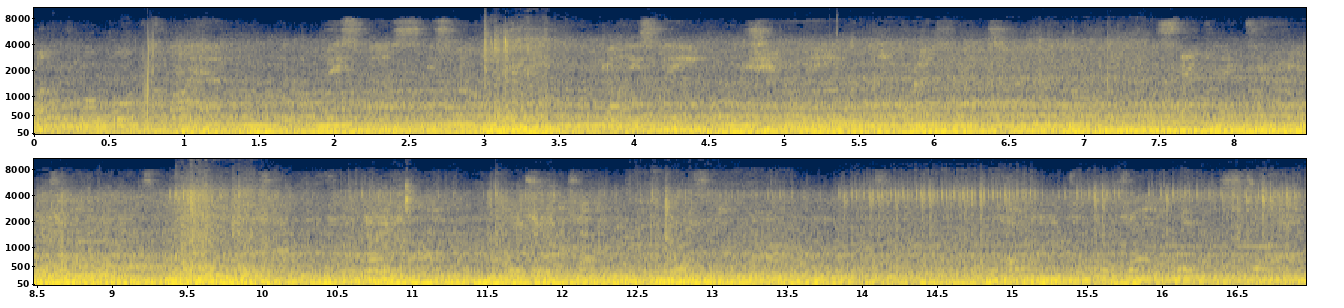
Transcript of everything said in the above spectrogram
Welcome on board the flyer. This bus is bound Guiseley, Shipley, and Bradford. Stay connected for your journeys. Wi-Fi, neutral travel, USB We hope you enjoy your journey with us today.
